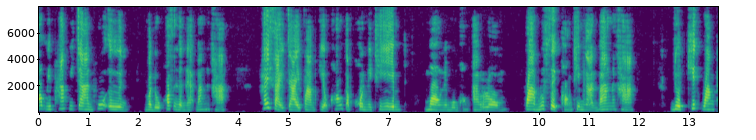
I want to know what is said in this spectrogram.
อบวิพากษ์วิจารณ์ผู้อื่น มาดูข้อเสนอแนะบ้างนะคะ ให้ใส่ใจความเกี่ยวข้องกับคนในทีม มองในมุมของอารมณ์ ความรู้สึกของทีมงานบ้างนะคะ หยุดคิดวางแผ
